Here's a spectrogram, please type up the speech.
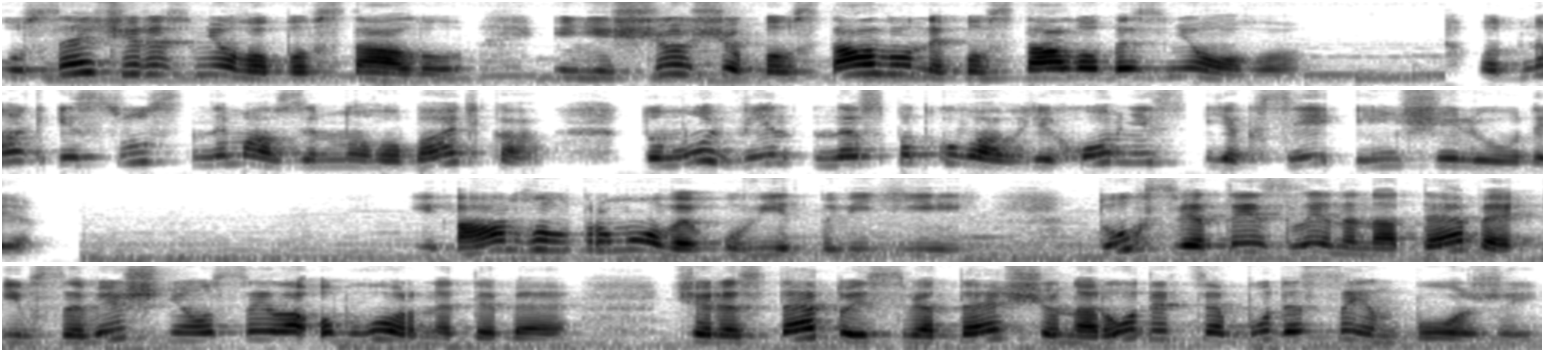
Усе через нього повстало, і ніщо, що повстало, не повстало без нього. Однак Ісус не мав земного батька, тому Він не спадкував гріховність, як всі інші люди. І ангел промовив у відповідь їй Дух Святий злине на тебе, і Всевишнього сила обгорне тебе. Через те той святе, що народиться, буде син Божий.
